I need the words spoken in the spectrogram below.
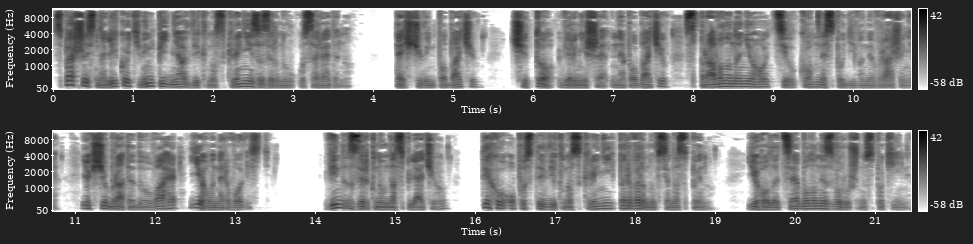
Спершись на лікоть, він підняв вікно скрині і зазирнув усередину. Те, що він побачив, чи то, вірніше, не побачив, справило на нього цілком несподіване враження, якщо брати до уваги його нервовість. Він зиркнув на сплячого, тихо опустив вікно скрині й перевернувся на спину. Його лице було незворушно спокійним.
